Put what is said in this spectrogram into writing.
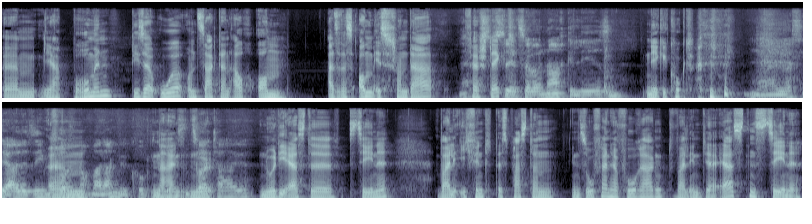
ähm, ja, Brummen dieser Uhr und sagt dann auch Om. Also das Om ist schon da ja, versteckt. Hast du jetzt aber nachgelesen. Nee, geguckt. Ja, du hast ja alle sieben Folgen ähm, nochmal angeguckt. Nein, nur, nur die erste Szene, weil ich finde, das passt dann insofern hervorragend, weil in der ersten Szene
